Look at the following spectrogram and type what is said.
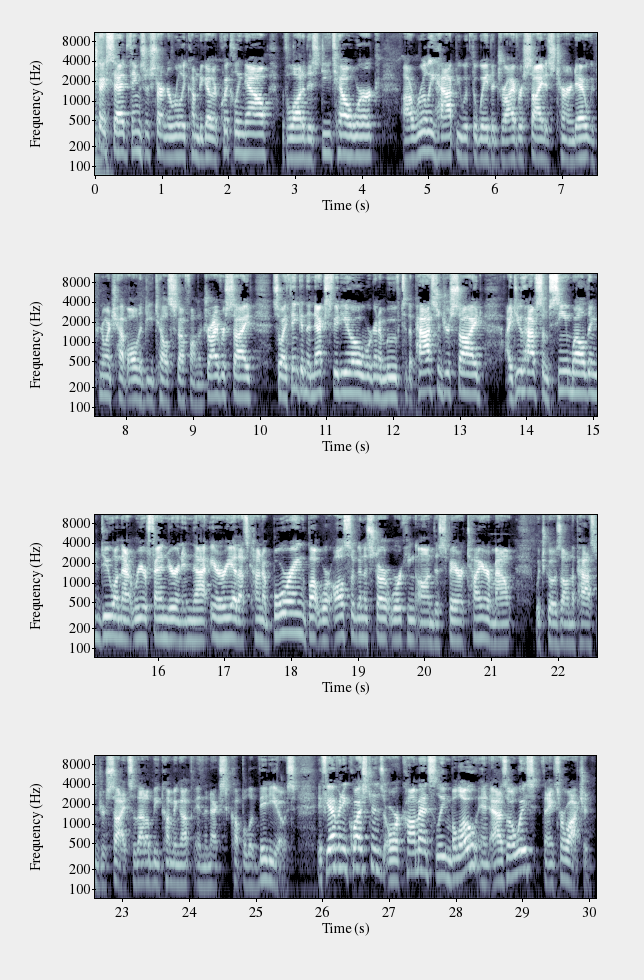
Like I said, things are starting to really come together quickly now with a lot of this detail work. Uh, really happy with the way the driver's side has turned out. We pretty much have all the detailed stuff on the driver's side. So I think in the next video, we're gonna move to the passenger side. I do have some seam welding to do on that rear fender and in that area. That's kind of boring, but we're also gonna start working on the spare tire mount which goes on the passenger side. So that'll be coming up in the next couple of videos. If you have any questions or comments, leave them below. And as always, thanks for watching.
